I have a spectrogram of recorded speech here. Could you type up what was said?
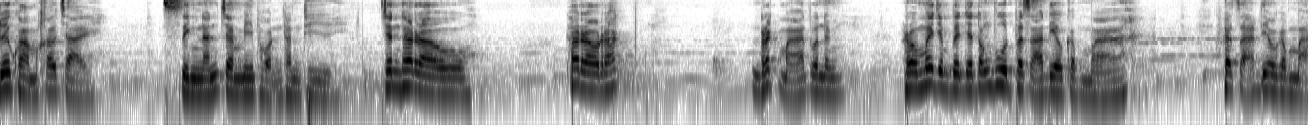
ด้วยความเข้าใจ สิ่งนั้นจะมีผลทันที เช่นถ้าเราถ้าเรารักรักหมาตัวหนึ่งเราไม่จำเป็นจะต้องพูดภาษาเดียวกับหมา ภาษาเดียวกับหมา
